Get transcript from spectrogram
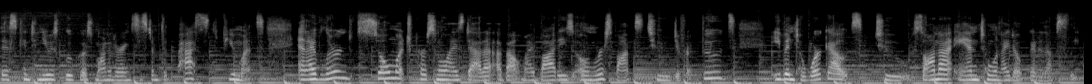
this continuous glucose monitoring system for the past few months, and I've learned so much personalized data about my body's own response to different foods, even to workouts, to sauna, and to when I don't get enough sleep.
